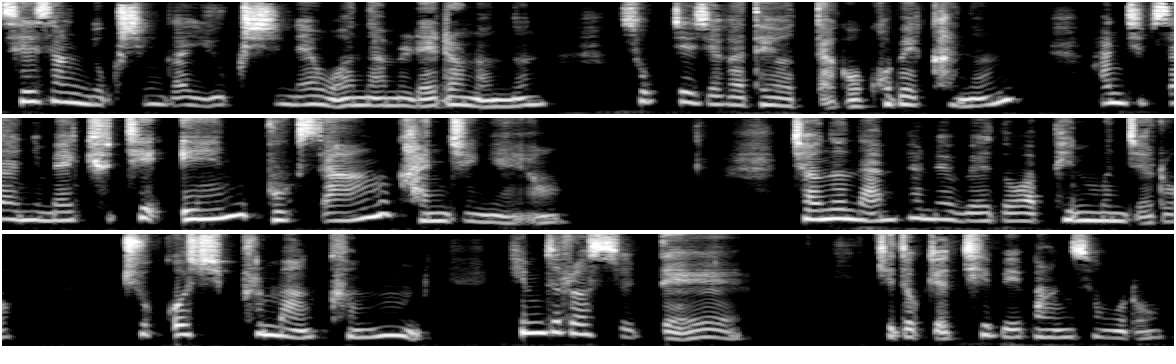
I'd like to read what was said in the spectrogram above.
세상 욕심과 육신의 원함을 내려놓는 속죄제가 되었다고 고백하는 한 집사님의 큐티인 묵상 간증이에요. 저는 남편의 외도와 빚 문제로 죽고 싶을 만큼 힘들었을 때 기독교 TV 방송으로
